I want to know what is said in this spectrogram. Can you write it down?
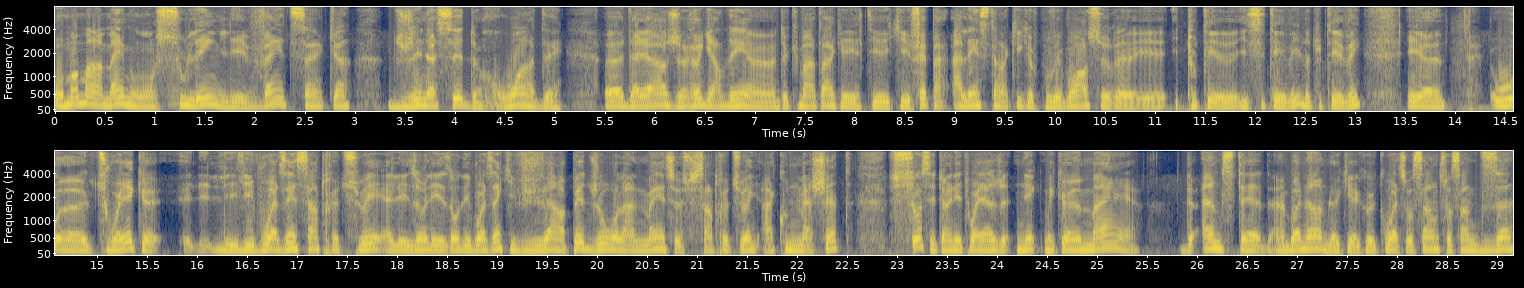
au moment même où on souligne les 25 ans du génocide rwandais. Euh, D'ailleurs, j'ai regardé un documentaire qui, est, qui est fait par Alain Stanky que vous pouvez voir sur euh, tout ici TV, le tout TV, et euh, où tu voyais que les, voisins s'entretuaient les uns les autres. Les voisins qui vivaient en paix du jour au lendemain s'entretuaient à coups de machette. Ça, c'est un nettoyage ethnique. Mais qu'un maire de Hampstead, un bonhomme là, qui a quoi, 60, 70 ans,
